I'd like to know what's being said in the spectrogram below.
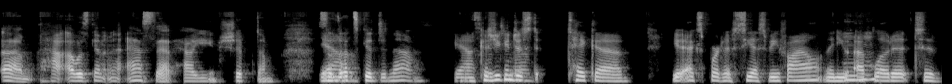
um, how I was going to ask that how you shipped them. So yeah. that's good to know. Yeah, because you can just take a you export a CSV file, and then you mm-hmm. upload it to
